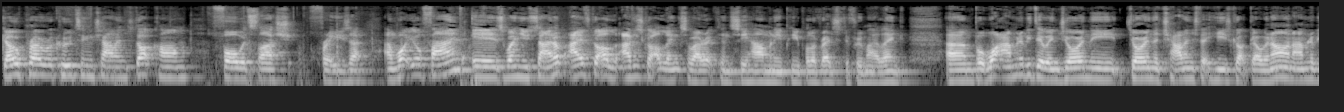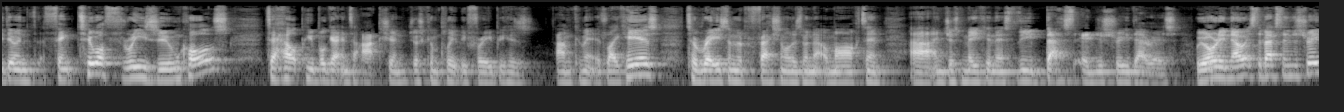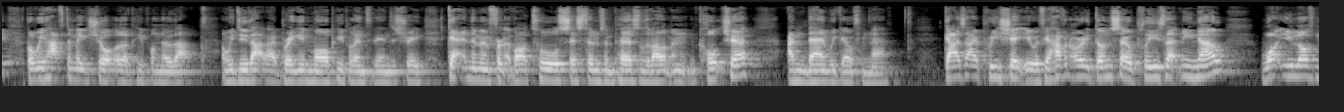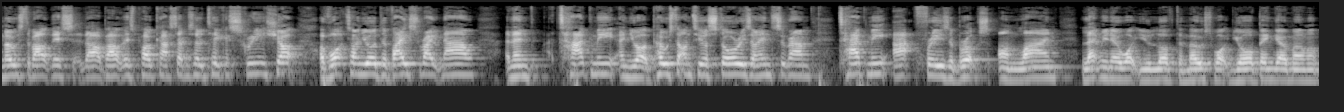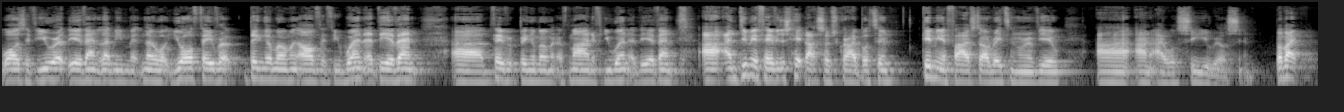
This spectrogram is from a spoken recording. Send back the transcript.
GoProRecruitingChallenge.com forward slash Fraser. And what you'll find is when you sign up, I've got a, I've just got a link so Eric can see how many people have registered through my link. Um, but what I'm going to be doing during the during the challenge that he's got going on, I'm going to be doing I think two or three Zoom calls to help people get into action, just completely free because I'm committed, like he is, to raising the professionalism in network marketing uh, and just making this the best industry there is. We already know it's the best industry, but we have to make sure other people know that. And we do that by bringing more people into the industry, getting them in front of our tools, systems, and personal development and culture, and then we go from there. Guys, I appreciate you. If you haven't already done so, please let me know what you love most about this about this podcast episode. Take a screenshot of what's on your device right now, and then tag me and you post it onto your stories on Instagram. Tag me at Fraser Brooks online. Let me know what you loved the most, what your bingo moment was. If you were at the event, let me know what your favorite bingo moment of. If you weren't at the event, uh, favorite bingo moment of mine. If you weren't at the event, uh, and do me a favor, just hit that subscribe button. Give me a five star rating and review, uh, and I will see you real soon. Bye bye.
